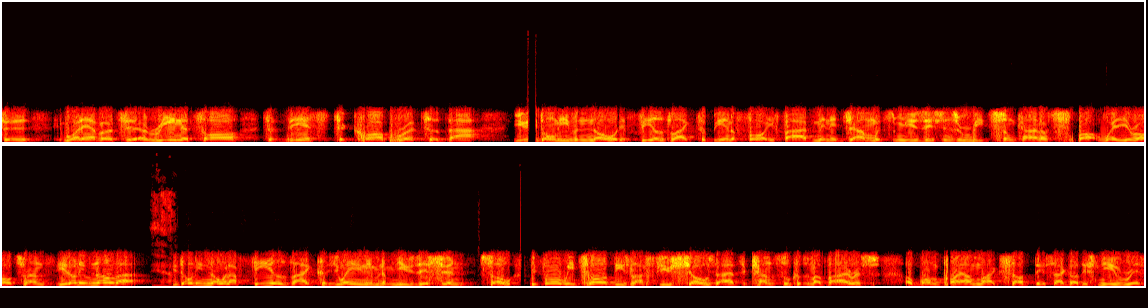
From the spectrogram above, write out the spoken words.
to whatever to arena tour to this to corporate to that you don't even know what it feels like to be in a 45 minute jam with some musicians and reach some kind of spot where you're all trans. You don't even know that. Yeah. You don't even know what that feels like because you ain't even a musician. So before we toured these last few shows that I had to cancel because of my virus, at one point I'm like, sod this. I got this new riff,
